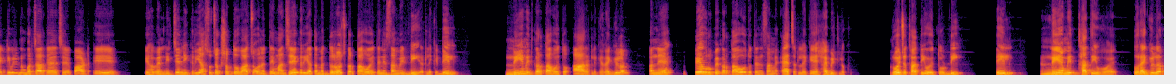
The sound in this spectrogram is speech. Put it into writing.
એક્ટિવિટી નંબર ચાર કહે છે પાર્ટ એ કે હવે નીચેની ક્રિયાસૂચક શબ્દો વાંચો અને તેમાં જે ક્રિયા તમે દરરોજ કરતા હોય તેની સામે ડી એટલે કે ડેલી નિયમિત કરતા હોય તો આર એટલે કે રેગ્યુલર અને ટેવ રૂપે કરતા હો તો તેની સામે એચ એટલે કે હેબિટ લખો. રોજ થતી હોય તો ડી ડેલી નિયમિત થતી હોય તો રેગ્યુલર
